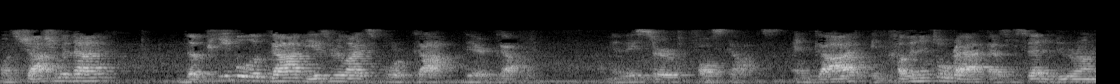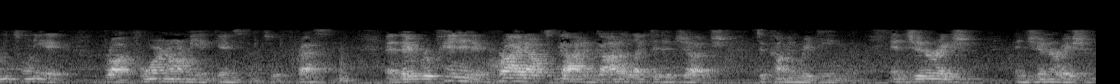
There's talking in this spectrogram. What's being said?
once Joshua died, the people of God, the Israelites, forgot their God. And they served false gods. And God, in covenantal wrath, as he said in Deuteronomy 28, brought foreign army against them to oppress them. And they repented and cried out to God, and God elected a judge to come and redeem them. And generation and generation,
